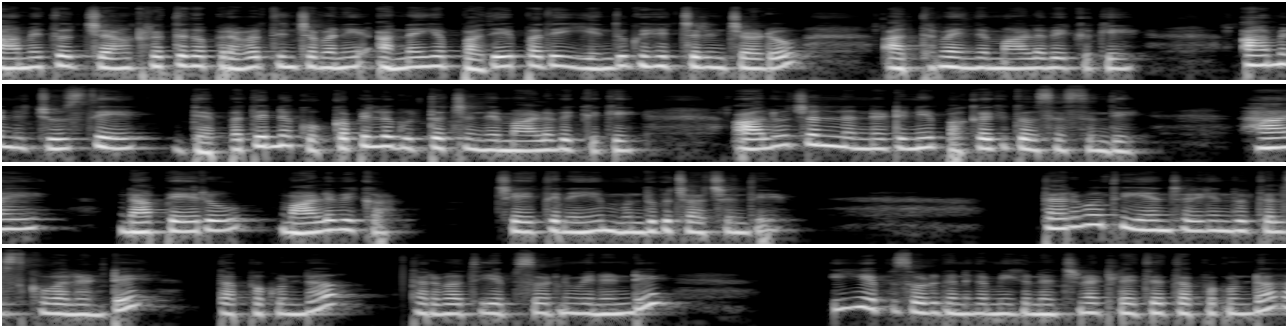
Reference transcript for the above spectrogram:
ఆమెతో జాగ్రత్తగా ప్రవర్తించమని అన్నయ్య పదే పదే ఎందుకు హెచ్చరించాడో అర్థమైంది మాళవికకి. ఆమెను చూస్తే దెబ్బతిన్న కుక్కపిల్ల గుర్తొచ్చింది మాళవికకి. ఆలోచనలన్నిటినీ పక్కకి తోసేసింది. హాయ్ నా పేరు మాళవిక. చేతిని ముందుకు చాచింది. తర్వాత ఏం జరిగిందో తెలుసుకోవాలంటే తప్పకుండా తర్వాత ఎపిసోడ్ని వినండి. ఈ ఎపిసోడ్ కనుక మీకు నచ్చినట్లయితే తప్పకుండా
